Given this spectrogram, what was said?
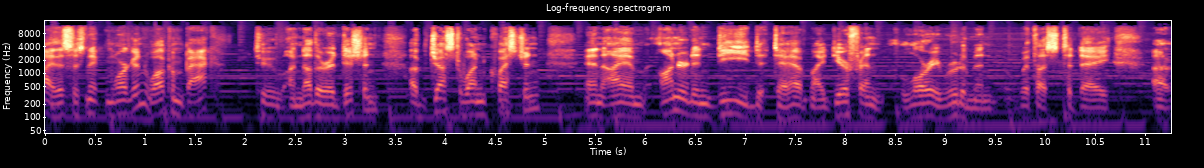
Hi, this is Nick Morgan. Welcome back to another edition of Just One Question. And I am honored indeed to have my dear friend Laurie Ruettimann with us today. Uh,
